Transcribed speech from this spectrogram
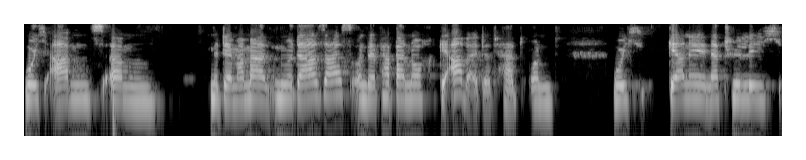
wo ich abends ähm, mit der Mama nur da saß und der Papa noch gearbeitet hat und wo ich gerne natürlich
